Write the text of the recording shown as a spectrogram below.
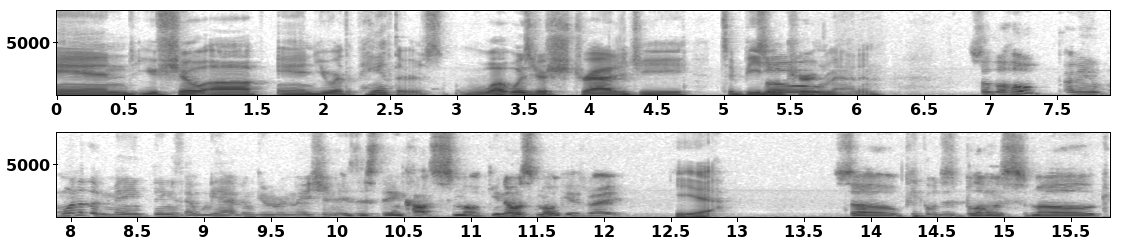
and you show up, and you are the Panthers. What was your strategy to beating So- Curtin Madden? So the whole, I mean, one of the main things that we have in Guru Nation is this thing called smoke. You know what smoke is, right? Yeah. So people just blowing smoke.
